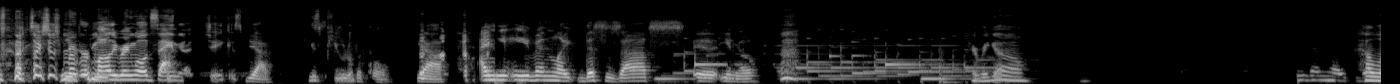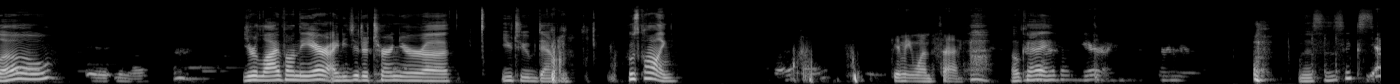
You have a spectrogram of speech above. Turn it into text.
i just remember molly ringwald saying yeah. that jake is yeah he's, he's beautiful. beautiful. Yeah i mean even like this is us it, you know here we go even like hello it, you know you're live on the air i need you to turn your uh youtube down Who's calling? Give me one sec. okay. this is exciting.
